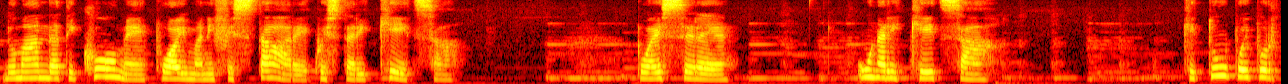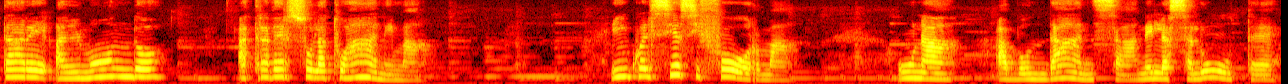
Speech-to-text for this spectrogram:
domandati come puoi manifestare questa ricchezza. Può essere una ricchezza che tu puoi portare al mondo attraverso la tua anima, in qualsiasi forma, una abbondanza nella salute,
